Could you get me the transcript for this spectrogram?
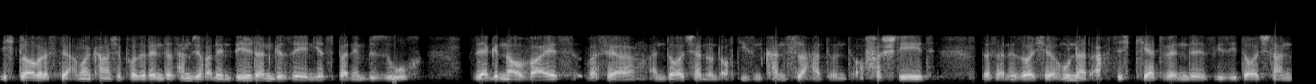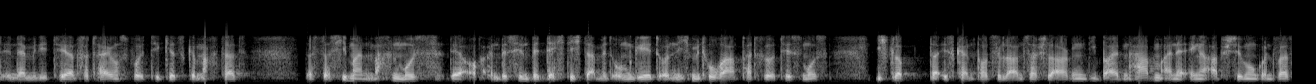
ich glaube, dass der amerikanische Präsident, das haben Sie auch an den Bildern gesehen, jetzt bei dem Besuch, sehr genau weiß, was er an Deutschland und auch diesem Kanzler hat und auch versteht, dass eine solche 180 Kehrtwende, wie sie Deutschland in der Militär- und Verteidigungspolitik jetzt gemacht hat, dass das jemand machen muss, der auch ein bisschen bedächtig damit umgeht und nicht mit Hurra-Patriotismus. Ich glaube, da ist kein Porzellan zerschlagen. Die beiden haben eine enge Abstimmung und was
